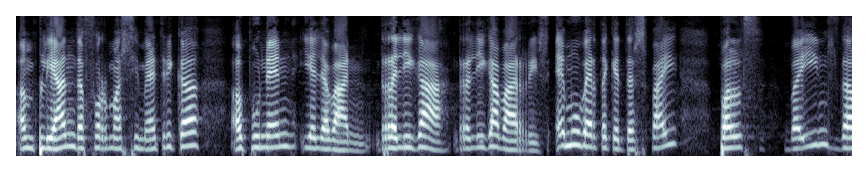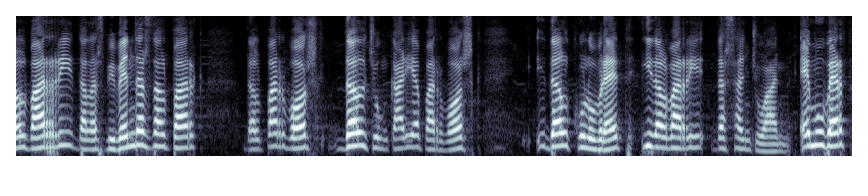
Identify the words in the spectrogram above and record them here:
ampliant de forma simètrica a ponent i a llevant. Relligar, relligar barris. Hem obert aquest espai pels veïns del barri, de les vivendes del parc, del Parc Bosc, del Juncària Parc Bosc, del Colobret i del barri de Sant Joan. Hem obert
